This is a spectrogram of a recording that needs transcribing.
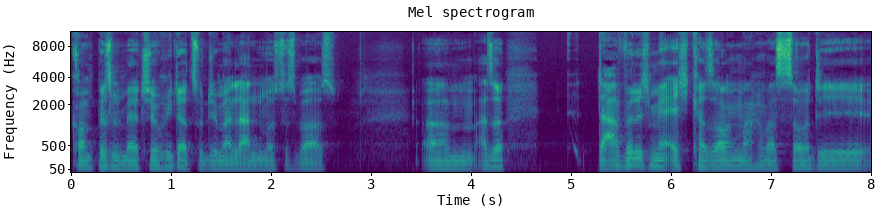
kommt ein bisschen mehr Theorie dazu, die man lernen muss, das war's. Ähm, also da würde ich mir echt keine Sorgen machen, was so die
